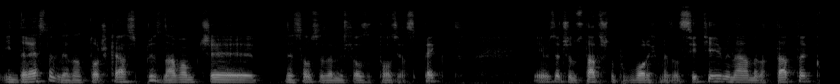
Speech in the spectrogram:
Интересна гледна точка. Аз признавам, че не съм се замислял за този аспект. И мисля, че достатъчно поговорихме за Сити. Минаваме нататък.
